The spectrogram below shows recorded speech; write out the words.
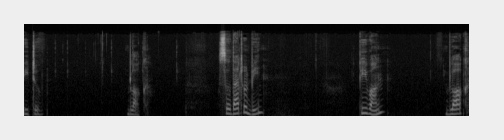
P2 block. So that would be P1 block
